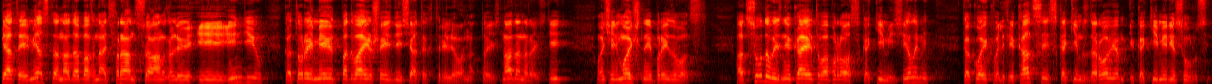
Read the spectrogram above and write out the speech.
пятое место, надо обогнать Францию, Англию и Индию, которые имеют по 2,6 триллиона. То есть надо нарастить очень мощные производства. Отсюда возникает вопрос, какими силами, какой квалификацией, с каким здоровьем и какими ресурсами.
